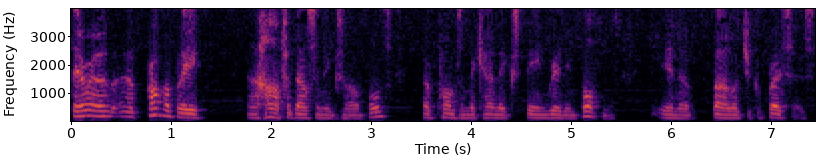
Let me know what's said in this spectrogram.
there are uh, probably uh, half a dozen examples of quantum mechanics being really important in a biological process.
